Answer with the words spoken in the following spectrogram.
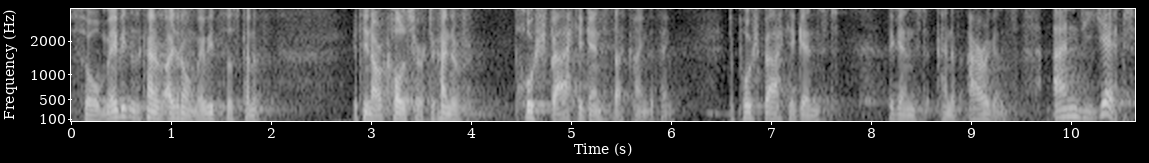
So maybe there's kind of I don't know. Maybe it's just kind of it's in our culture to kind of push back against that kind of thing, to push back against, against kind of arrogance. And yet,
